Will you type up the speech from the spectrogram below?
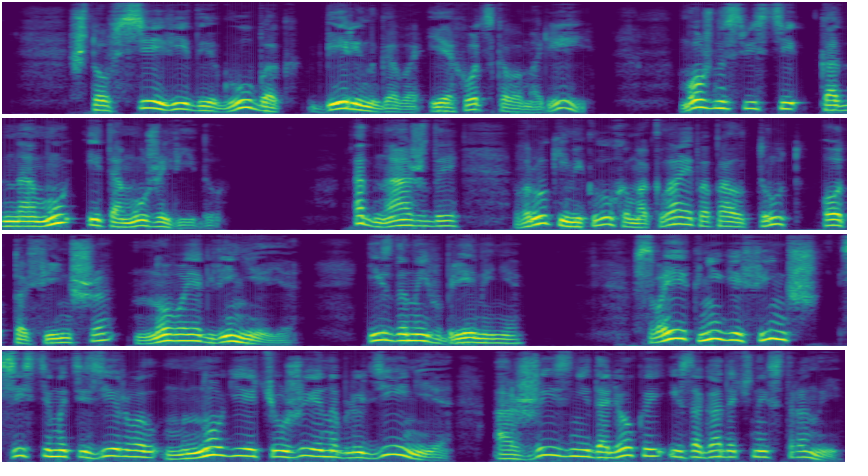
что все виды губок Берингова и Охотского морей можно свести к одному и тому же виду. Однажды в руки Миклуха Маклая попал труд Отто Финша «Новая Гвинея», изданный в Бремене. В своей книге Финш систематизировал многие чужие наблюдения о жизни далекой и загадочной страны.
